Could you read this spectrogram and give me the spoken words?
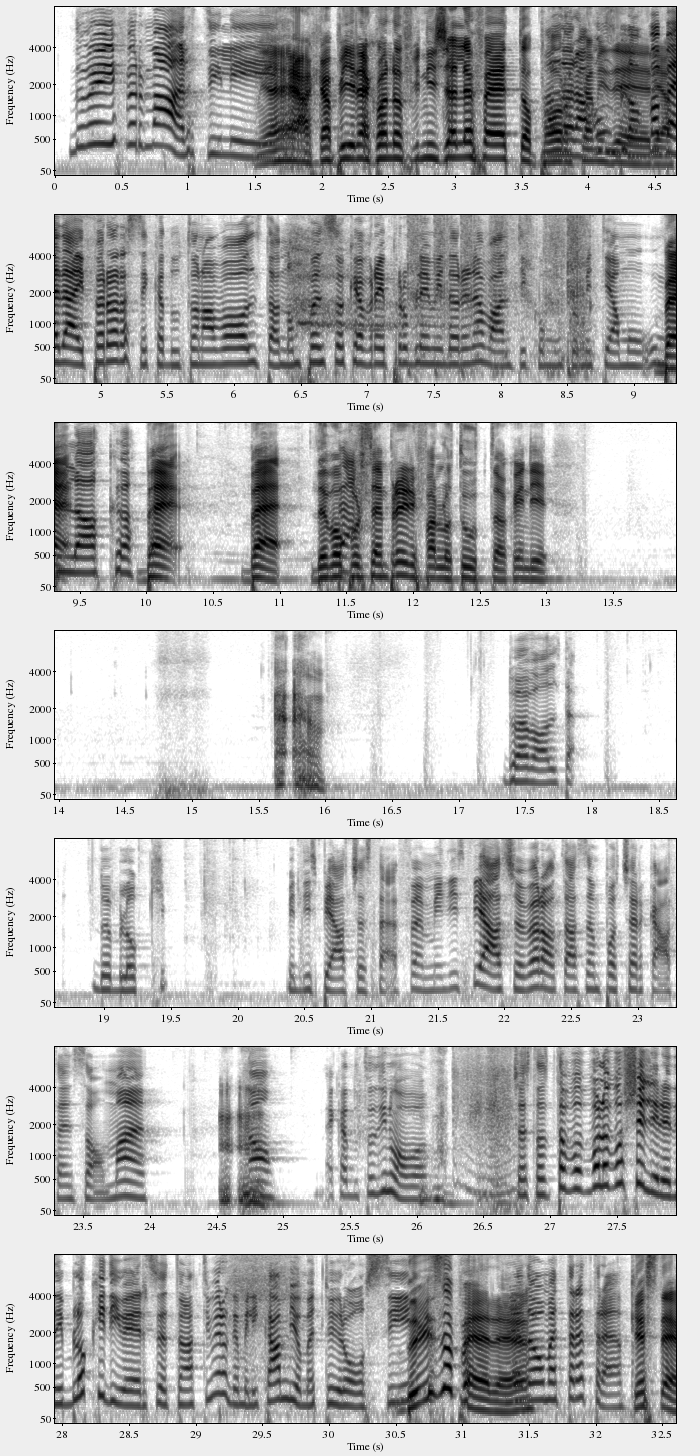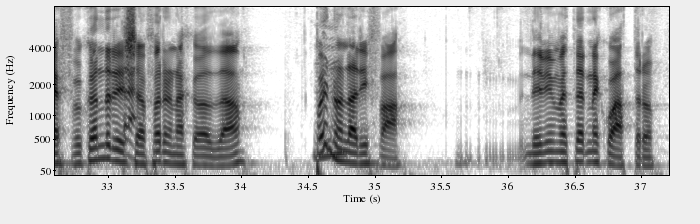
Dovevi fermarti lì. Eh, a capire quando finisce l'effetto. Porca Allora, miseria. Vabbè, dai, per ora sei caduto una volta. Non penso che avrei problemi da ora in avanti. Comunque mettiamo un Beh, blocco. Beh, beh, devo Beh. pur sempre rifarlo tutto, quindi... Due volte. Due blocchi. Mi dispiace, Steph. eh, mi dispiace, però te la sei un po' cercata, insomma, eh. No? È caduto di nuovo. Cioè, stavo- volevo scegliere dei blocchi diversi. Ho detto un attimino che me li cambio, metto i rossi. Devi Ne sapere devo mettere tre. che Steph, quando riesce a fare una cosa, poi Mm. non la rifà. Devi metterne quattro.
